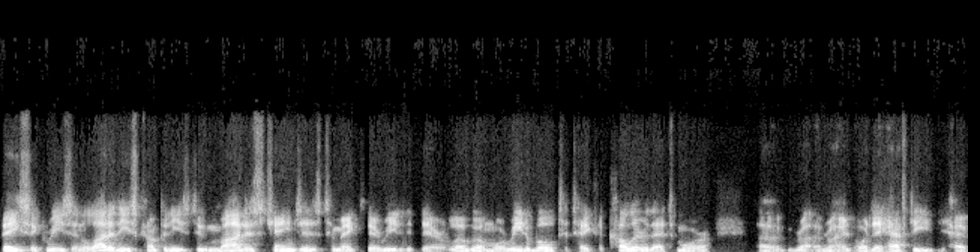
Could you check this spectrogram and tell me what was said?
basic reason. A lot of these companies do modest changes to make their read, their logo more readable, to take a color that's more uh, right, or they have to have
